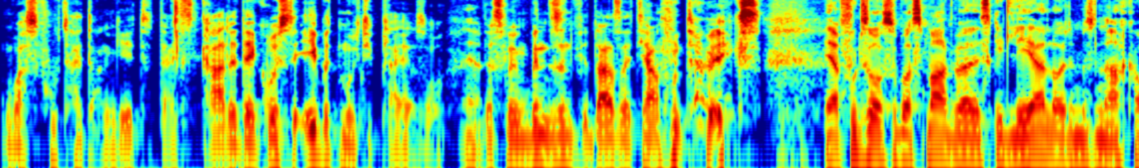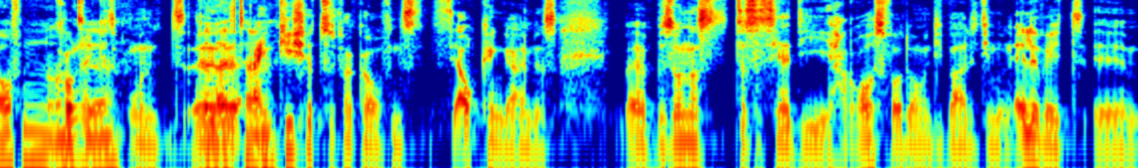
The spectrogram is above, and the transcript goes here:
Und was Food halt angeht, da ist gerade der größte EBIT-Multiplier so. Ja. Deswegen bin, sind wir da seit Jahren unterwegs. Ja, Food ist auch super smart, weil es geht leer, Leute müssen nachkaufen. Korrekt. Und, äh, und äh, ein T-Shirt zu verkaufen, das ist ja auch kein Geheimnis. Äh, besonders, das ist ja die Herausforderung, die Vadeteam und Elevate äh,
